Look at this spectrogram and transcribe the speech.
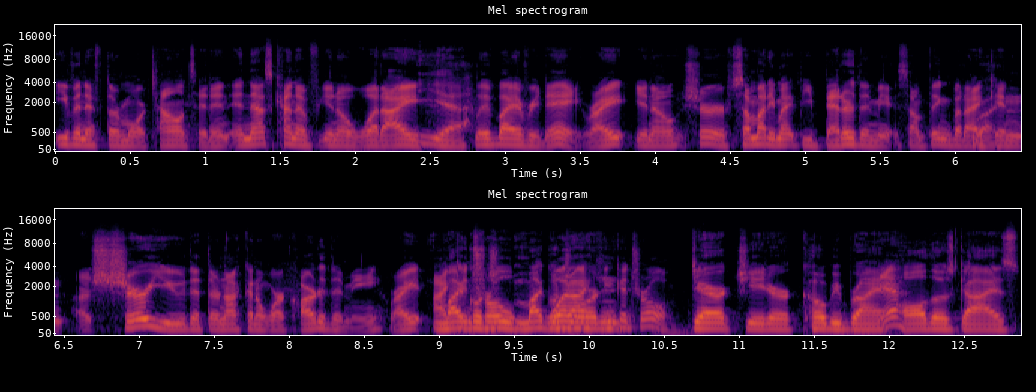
even if they're more talented. And, and that's kind of, you know, what I Yeah. live by every day, right? You know, sure, somebody might be better than me at something, but I Right. can assure you that they're not going to work harder than me, right? I Michael, control Michael what Jordan, I can control. Derek Jeter, Kobe Bryant, Yeah. all those guys,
